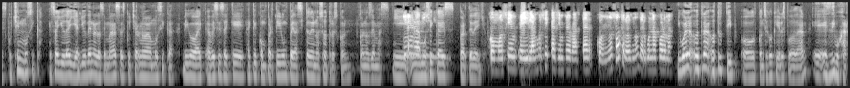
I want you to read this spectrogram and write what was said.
escuchen música, eso ayuda y ayuden a los demás a escuchar nueva música. Digo, hay- a veces hay que, hay que compartir un pedacito de nosotros con, con los demás y Claro, la y- música es parte de ello. Como siempre, y la música siempre va a estar con nosotros, ¿no? De alguna forma. Igual otra, otro tip o consejo que yo les puedo dar eh, es dibujar.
